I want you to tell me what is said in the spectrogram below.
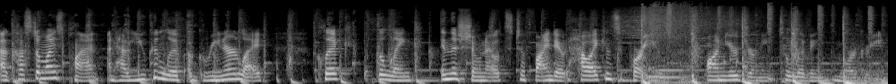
a customized plan on how you can live a greener life, click the link in the show notes to find out how I can support you on your journey to living more green.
